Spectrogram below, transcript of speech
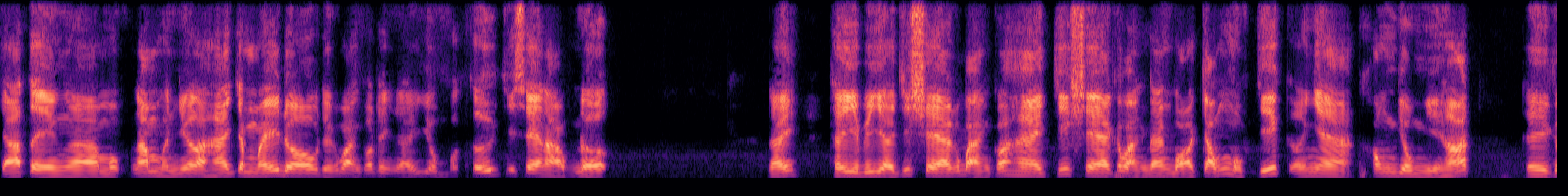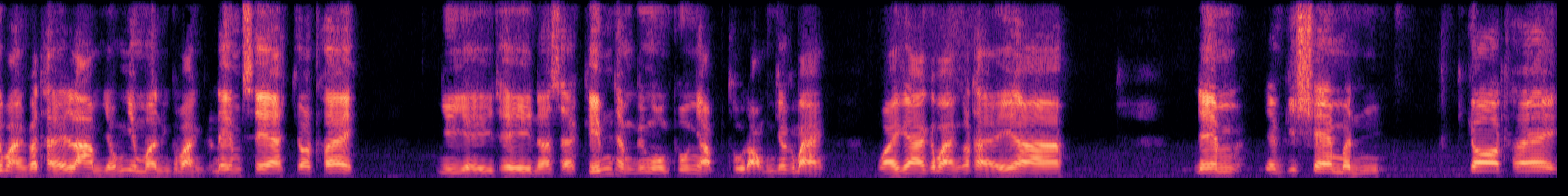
trả tiền uh, một năm hình như là hai trăm mấy đô thì các bạn có thể để dùng bất cứ chiếc xe nào cũng được. Đấy thay vì bây giờ chiếc xe các bạn có hai chiếc xe các bạn đang bỏ trống một chiếc ở nhà không dùng gì hết. Thì các bạn có thể làm giống như mình các bạn đem xe cho thuê. Như vậy thì nó sẽ kiếm thêm cái nguồn thu nhập thụ động cho các bạn. Ngoài ra các bạn có thể uh, đem đem chiếc xe mình cho thuê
